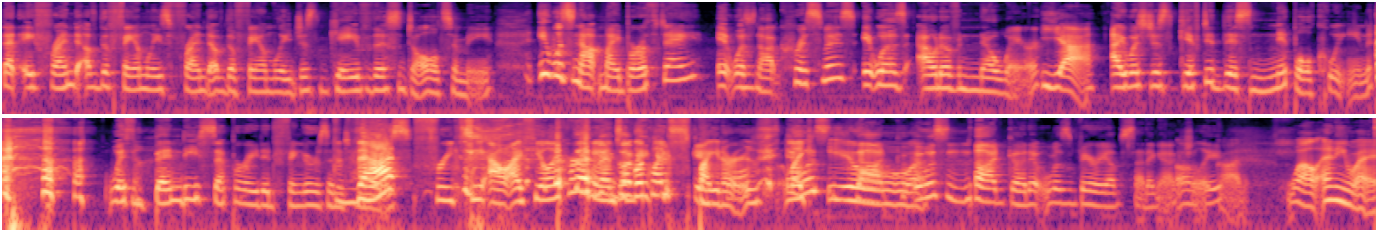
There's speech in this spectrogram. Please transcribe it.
that a friend of the family's friend of the family just gave this doll to me. It was not my birthday. It was not Christmas. It was out of nowhere. Yeah. I was just gifted this nipple queen with bendy separated fingers and toes. That freaks me out. I feel like her hands would look like spiders. Like ew. Not, it was not good. It was very upsetting, oh, actually. Oh, God. Well, anyway,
